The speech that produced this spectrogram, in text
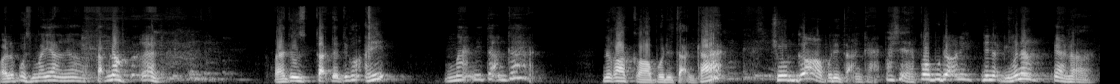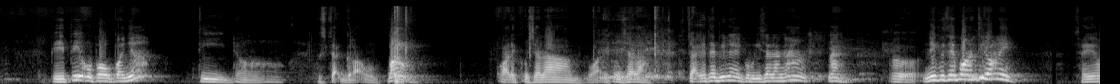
walaupun semayangnya tak pernah kan? Lepas tu ustaz tengok eh mat ni tak angkat neraka pun dia tak angkat Syurga pun dia tak angkat. Pasal apa budak ni? Dia nak pergi mana? Kan? Ha. Pipi rupa-rupanya tidak. Ustaz gerak pun. Bang! Waalaikumsalam. Waalaikumsalam. Ustaz kata bila aku pergi salam hang? Nah. Uh, ni pasal apa nanti ni? Saya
